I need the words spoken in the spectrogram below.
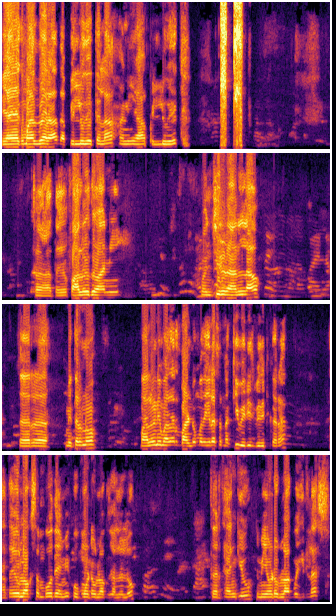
या एक मांजर हा पिल्लू दे त्याला आणि हा पिल्लू एक. तर आता हे फालुदो आणि मंचुरियन आणला तर मित्रांनो मालवणी बाजार भांडूपमध्ये गेला तर नक्की विजिट विजिट करा. आता हे ब्लॉग संपवतोय मी खूप मोठा ब्लॉग झालेलो. तर थँक्यू तुम्ही एवढा ब्लॉग बघितलास.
